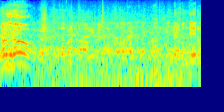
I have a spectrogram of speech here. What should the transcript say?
ನೋಡಿದ್ರು ಬಂದೆ ಬಂದೇ ಇರು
